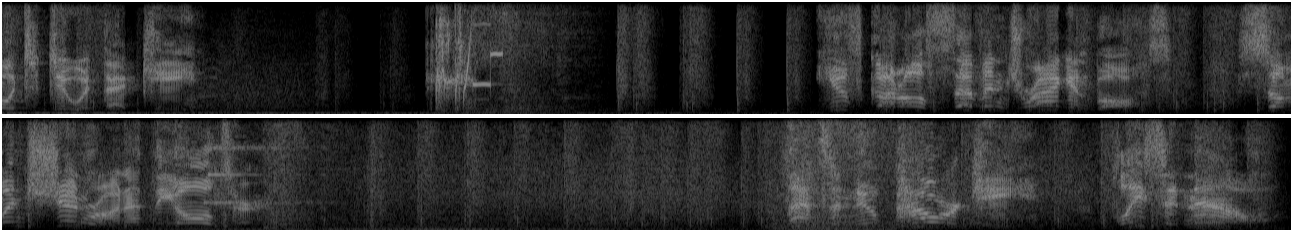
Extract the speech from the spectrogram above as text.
know what to do with that key. You've got all seven Dragon Balls. Summon Shenron at the altar. That's a new power key. Place it now. Now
